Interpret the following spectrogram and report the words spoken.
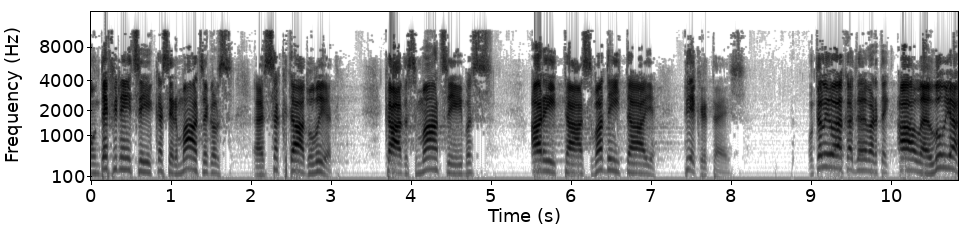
Un definīcija, kas ir māceklis, eh, saka tādu lietu. Kādas mācības arī tās vadītāja piekritējas. Un te lielākā daļa var teikt, aleluja,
